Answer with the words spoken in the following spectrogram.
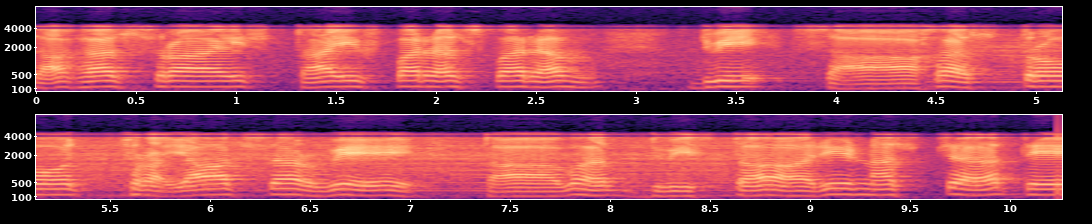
सहस्रैस्तैः परस्परं द्विसाहस्रोच्छ्रयात् सर्वे तावद्विस्तारिणश्च ते।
